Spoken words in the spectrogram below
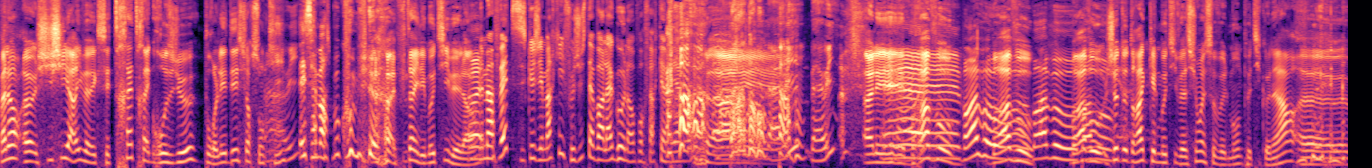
Alors, euh, Chichi arrive avec ses très très gros yeux pour l'aider sur son ki. Et ça marche beaucoup mieux. Ah, putain, il est motivé là. Non, mais en fait, c'est ce que j'ai marqué. Il faut juste avoir la gaule hein, pour faire caméra. Allez. Bah oui, bah oui. Allez, bravo, bravo, bravo, bravo, bravo. Jeu de drague, quelle motivation et sauver le monde, petit connard. Euh,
